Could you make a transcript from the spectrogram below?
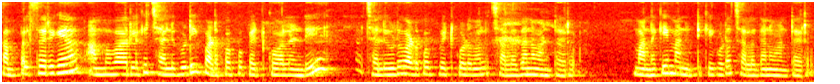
కంపల్సరీగా అమ్మవార్లకి చలిబిడి వడపప్పు పెట్టుకోవాలండి. చలిబిడి వడపప్పు పెట్టుకోవడం వల్ల చల్లదనం అంటారు. మనకి మన ఇంటికి కూడా చల్లదనం అంటారు.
